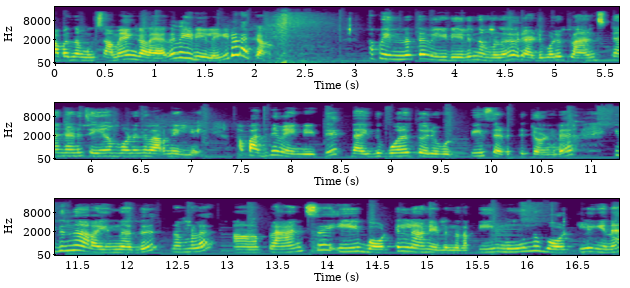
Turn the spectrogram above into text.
അപ്പൊ നമുക്ക് സമയം കളയാതെ വീഡിയോയിലേക്ക് കിടക്കാം. അപ്പൊ ഇന്നത്തെ വീഡിയോയിൽ നമ്മൾ ഒരു അടിപൊളി പ്ലാൻ സ്റ്റാൻഡാണ് ചെയ്യാൻ പോണെന്ന് പറഞ്ഞില്ലേ? അപ്പൊ അതിന് വേണ്ടിയിട്ട് ദാ ഇതുപോലത്തെ ഒരു വുഡ് പീസ് എടുത്തിട്ടുണ്ട്. ഇതെന്ന് പറയുന്നത് നമ്മൾ പ്ലാന്റ്സ് ഈ ബോട്ടിലാണ് ഇടുന്നത്. അപ്പൊ ഈ മൂന്ന് ബോട്ടിൽ ഇങ്ങനെ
